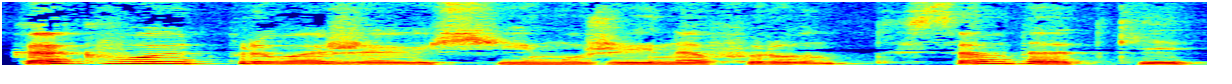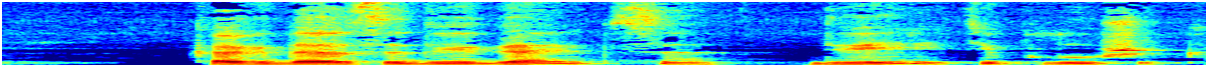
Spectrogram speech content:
как воют провожающие мужи на фронт солдатки, когда задвигаются двери теплушек.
